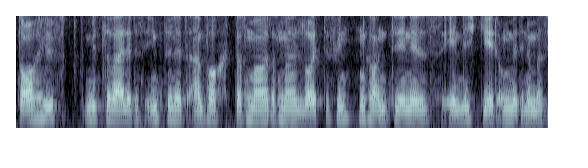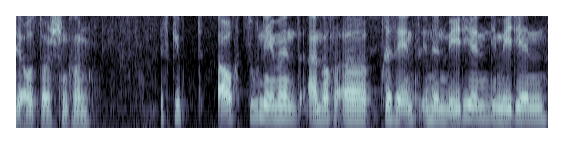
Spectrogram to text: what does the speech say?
Da hilft mittlerweile das Internet einfach, dass man, dass man Leute finden kann, denen es ähnlich geht und mit denen man sich austauschen kann. Es gibt auch zunehmend einfach äh, Präsenz in den Medien. Die Medien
